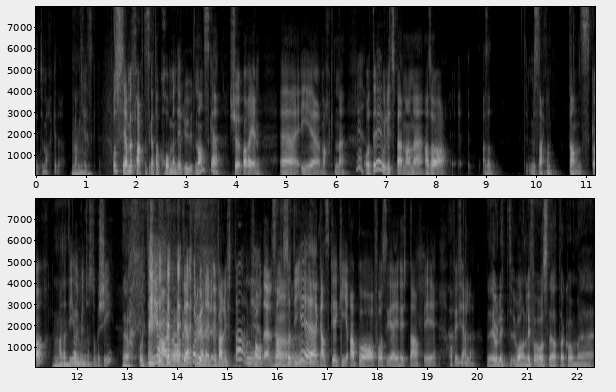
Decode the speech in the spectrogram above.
hyttemarkedet, mm. faktisk. Mm. Og så ser vi faktisk at det kommer en del utenlandske kjøpere inn eh, i markedene. Ja. Og det er jo litt spennende. Altså, altså vi snakket om dansker. Mm. Altså, de har jo begynt å stå på ski. Ja. Og de har jo, der får du jo en valutafordel. Ja. Så de er ganske gira på å få seg ei hytte oppe i fjellet. Det er jo litt uvanlig for oss det at det kommer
